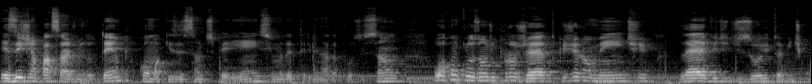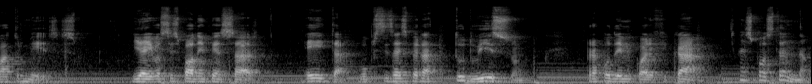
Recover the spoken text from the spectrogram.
Exigem a passagem do tempo, como aquisição de experiência em uma determinada posição, ou a conclusão de um projeto que geralmente leve de 18 a 24 meses. E aí vocês podem pensar: eita, vou precisar esperar tudo isso para poder me qualificar? A resposta é não.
